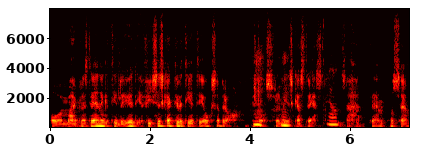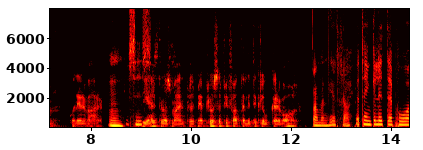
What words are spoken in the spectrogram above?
och mindfulness-träning tillhör ju det. Fysisk aktivitet är också bra förstås för att Mm. minska stress. Ja, Så att, eh, och sömn, gå ner i varv. Mm. Det hjälper oss mindfulness med plus att vi fattar lite klokare val. Ja, men helt klart. Jag tänker lite på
